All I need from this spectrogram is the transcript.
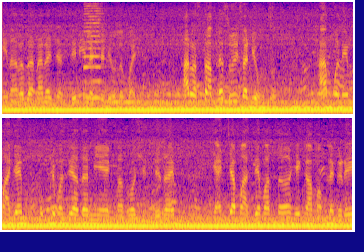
येणाऱ्या जाणाऱ्या जनतेने लक्ष ठेवलं पाहिजे. हा रस्ता आपल्या सोयीसाठी होतो. हा मध्ये माझे मुख्यमंत्री आदरणीय एकनाथराव शिंदे साहेब यांच्या माध्यमातून हे काम आपल्याकडे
